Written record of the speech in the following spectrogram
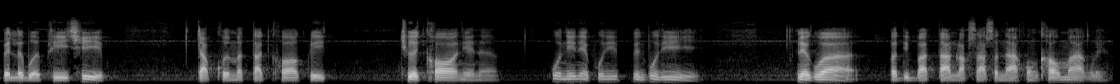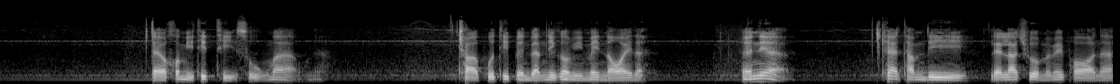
เป็นระเบิดพลีชีพ จับคนมาตัดคอกรีดเชือดคอเนี่ยนะผู้นี้เนี่ยผู้นี้เป็นผู้ที่เรียกว่าปฏิบัติตามหลักศาสนาของเขามากเลย แต่ว่าเขามีทิฏฐิสูงมากนะชาวพุทธที่เป็นแบบนี้ก็มีไม่น้อยนะอันเนี่ย แค่ทำดีและละชั่วมันไม่พอนะ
